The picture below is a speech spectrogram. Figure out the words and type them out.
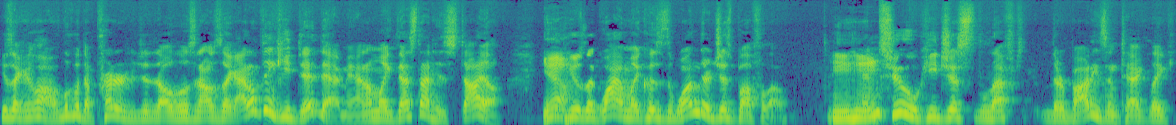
he's like, oh, look what the Predator did to all those, and I was like, I don't think he did that, man. I'm like, that's not his style. Yeah. He was like, why? I'm like, because the one, they're just buffalo. Mhm. and two, he just left their bodies intact. Like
